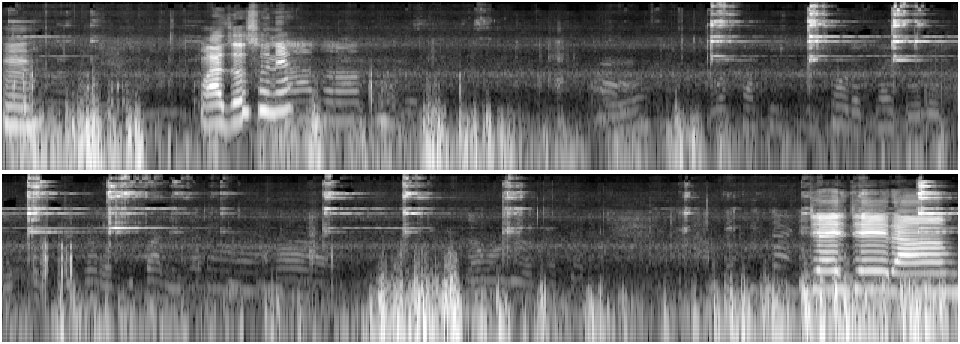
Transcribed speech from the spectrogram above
हम्म. वाजव सोन्या जय जय राम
